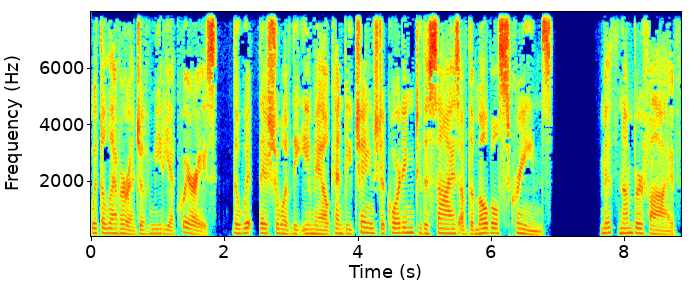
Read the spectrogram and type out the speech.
With the leverage of media queries, the width issue of the email can be changed according to the size of the mobile screens. Myth number 5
